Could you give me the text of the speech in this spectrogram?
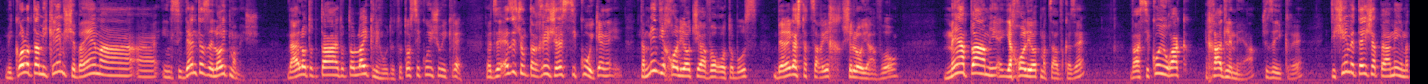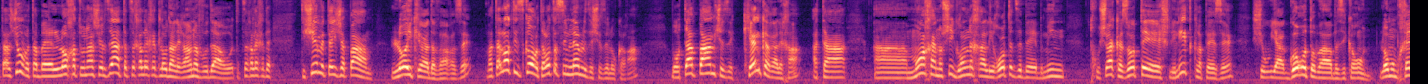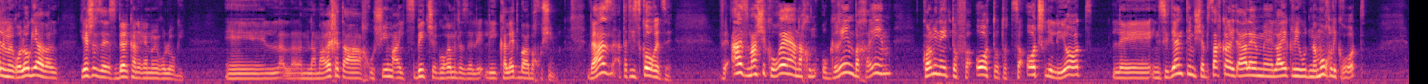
מכל אותם מקרים שבהם ה incident הזה לא התממש. והיה לו את, אותו likelihood, את אותו סיכוי שהוא יקרה. זאת אומרת, זה איזשהו תרחיש שיש סיכוי, כן? תמיד יכול להיות שיעבור אוטובוס, ברגע שאתה צריך שלא יעבור. מאה פעם יכול להיות מצב כזה, והסיכוי הוא רק 1 ל-100, שזה יקרה. 99 פעמים, אתה שוב, אתה בלא חתונה של זה, אתה צריך ללכת, לא יודע, לרעיון עבודה, או אתה צריך ללכת... 99 פעם לא יקרה הדבר הזה, ואתה לא תזכור, אתה לא תשים לב לזה שזה לא קרה. באותה פעם שזה כן קרה לך, אתה... המוח האנושי יגרום לך לראות את זה במין תחושה כזאת uh, שלילית כלפי זה, שהוא יאגור אותו בזיכרון. לא מומחה לנוירולוגיה, אבל יש איזה הסבר כנראה נוירולוגי. Uh, למערכת החושים העצבית שגורמת לזה להיקלט בחושים. ואז אתה תזכור את זה. ואז מה שקורה, אנחנו אוגרים בחיים כל מיני תופעות או תוצאות שליליות לאינסידנטים שבסך הכל היה להם לייקליהוד נמוך לקרות,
